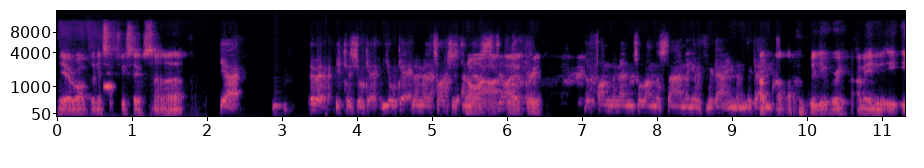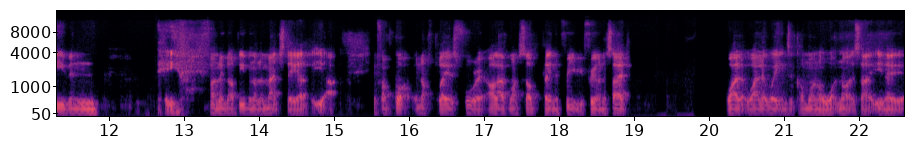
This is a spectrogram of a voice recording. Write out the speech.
Yeah, rather than a 66, something like that. Yeah, do it because you'll get you'll get them their touches and no, I, still I agree. The fundamental understanding of the game and the game. I, I completely agree. I mean, even, fun enough, even on a match day, yeah, if I've got enough players for it, I'll have my sub playing a three v three on the side while while they're waiting to come on or whatnot. It's like you know,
